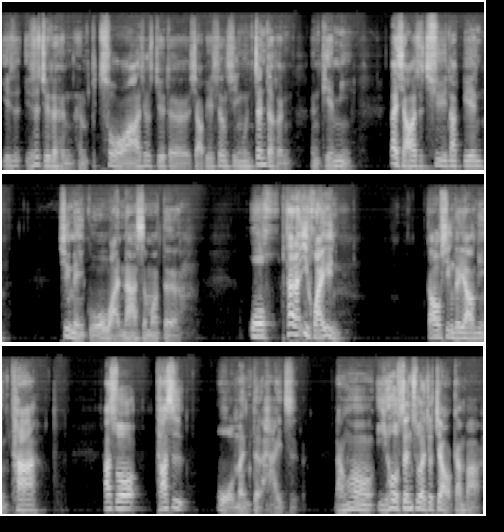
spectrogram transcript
也是也是觉得很很不错啊，就觉得小别胜新婚，真的很很甜蜜。带小孩子去那边去美国玩啊什么的，我太太一怀孕，高兴的要命。她她说她是我们的孩子，然后以后生出来就叫我干爸。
